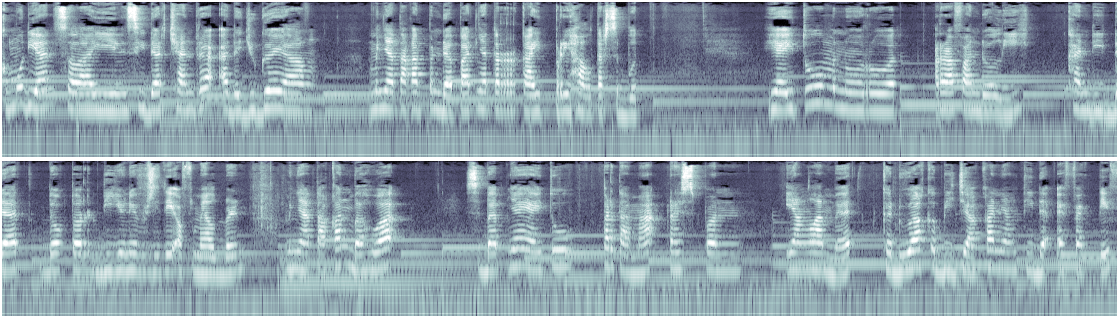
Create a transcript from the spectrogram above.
kemudian selain Sidar Chandra ada juga yang menyatakan pendapatnya terkait perihal tersebut. Yaitu menurut Ravandoli, kandidat doktor di University of Melbourne, menyatakan bahwa sebabnya yaitu pertama respon yang lambat, kedua kebijakan yang tidak efektif,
